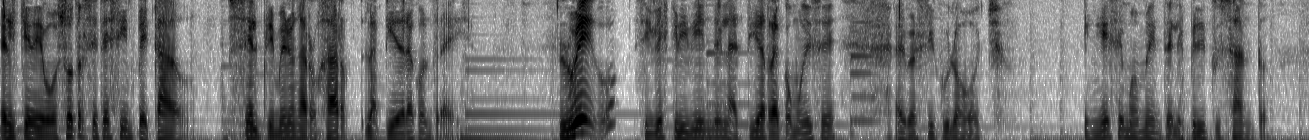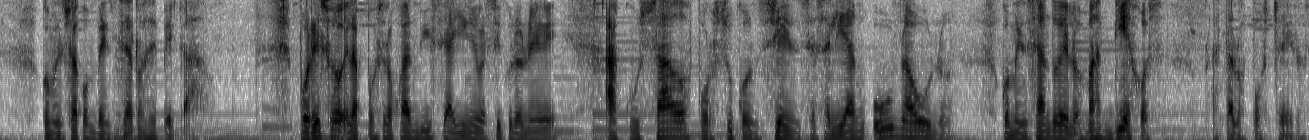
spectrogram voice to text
el que de vosotros esté sin pecado, sé el primero en arrojar la piedra contra ella. Luego siguió escribiendo en la tierra, como dice el versículo 8. En ese momento el Espíritu Santo comenzó a convencerlos de pecado. Por eso el apóstol Juan dice ahí en el versículo 9, acusados por su conciencia, salían uno a uno, comenzando de los más viejos hasta los postreros.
